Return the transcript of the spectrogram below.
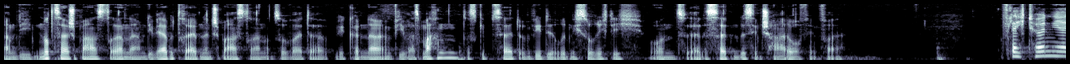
haben die Nutzer Spaß dran, da haben die Werbetreibenden Spaß dran und so weiter. Wir können da irgendwie was machen, das gibt es halt irgendwie nicht so richtig und äh, das ist halt ein bisschen schade auf jeden Fall. Vielleicht hören ja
